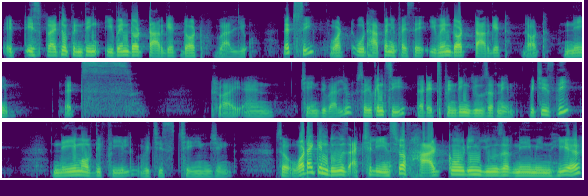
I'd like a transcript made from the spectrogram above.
It is right now printing event.target.value. Let's see what would happen if I say event.target.name. Let's try and change the value. So you can see that it's printing username, which is the name of the field which is changing. So what I can do is actually instead of hard coding username in here,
